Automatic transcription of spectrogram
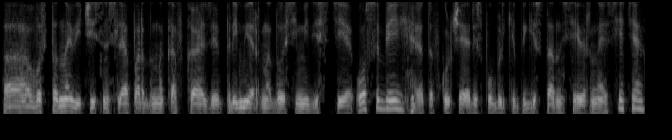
восстановить численность леопарда на Кавказе примерно до 70 особей. Это включая республики Дагестан и Северная Осетия.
